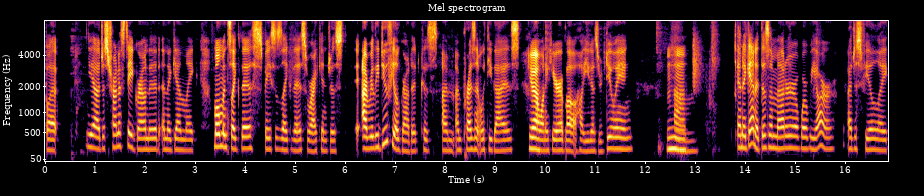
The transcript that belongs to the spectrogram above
But yeah, just trying to stay grounded, and again, like moments like this, spaces like this, where I can just, I really do feel grounded because I'm I'm present with you guys. Yeah. I want to hear about how you guys are doing. Mhm. Um, and again, it doesn't matter where we are. I just feel like,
